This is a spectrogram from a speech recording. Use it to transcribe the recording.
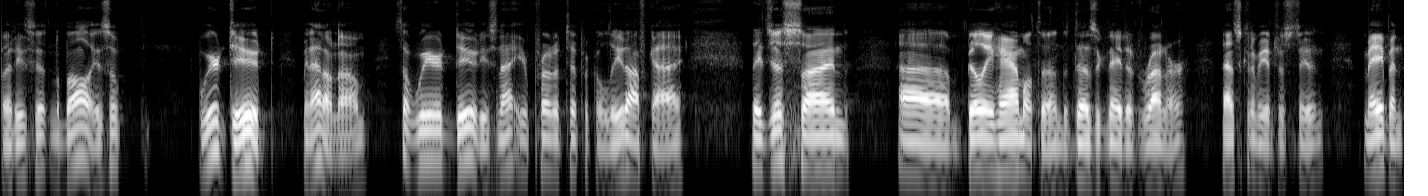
but he's hitting the ball. He's a weird dude. I mean, I don't know him. He's a weird dude. He's not your prototypical leadoff guy. They just signed uh, Billy Hamilton, the designated runner. That's going to be interesting. Maybin.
